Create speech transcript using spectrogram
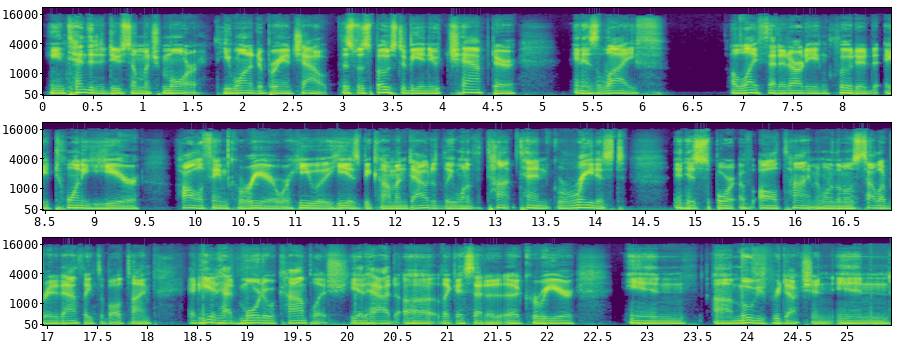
He intended to do so much more. He wanted to branch out. This was supposed to be a new chapter in his life, a life that had already included a 20 year Hall of Fame career, where he he has become undoubtedly one of the top ten greatest in his sport of all time and one of the most celebrated athletes of all time. And he had had more to accomplish. He had had, uh, like I said, a, a career in uh, movie production, in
